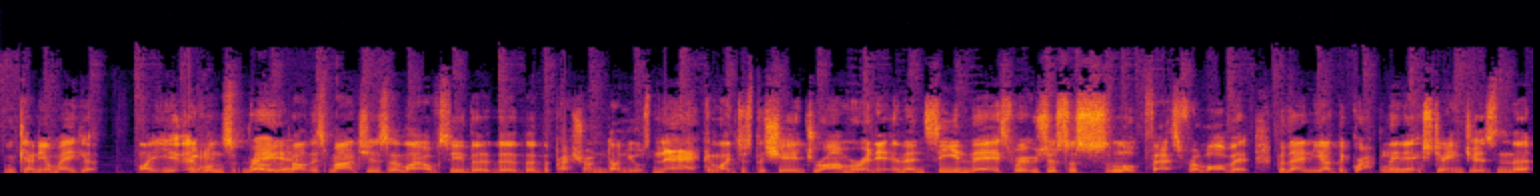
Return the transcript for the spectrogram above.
with Kenny Omega. Like everyone's yeah. raving oh, yeah. about this match is uh, like obviously the, the, the the pressure on Daniel's neck and like just the sheer drama in it, and then seeing this where it was just a slugfest for a lot of it. But then you had the grappling exchanges and the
